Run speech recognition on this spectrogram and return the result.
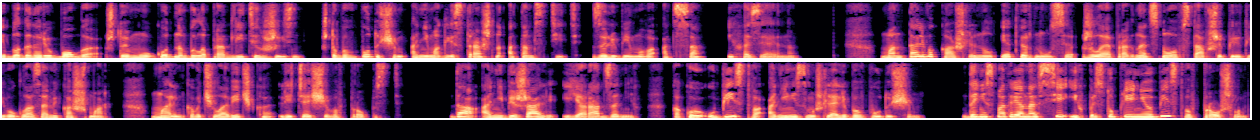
и благодарю Бога, что ему угодно было продлить их жизнь, чтобы в будущем они могли страшно отомстить за любимого отца и хозяина». Монтальва кашлянул и отвернулся, желая прогнать снова вставший перед его глазами кошмар маленького человечка, летящего в пропасть. Да, они бежали, и я рад за них. Какое убийство они не замышляли бы в будущем. Да несмотря на все их преступления и убийства в прошлом,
